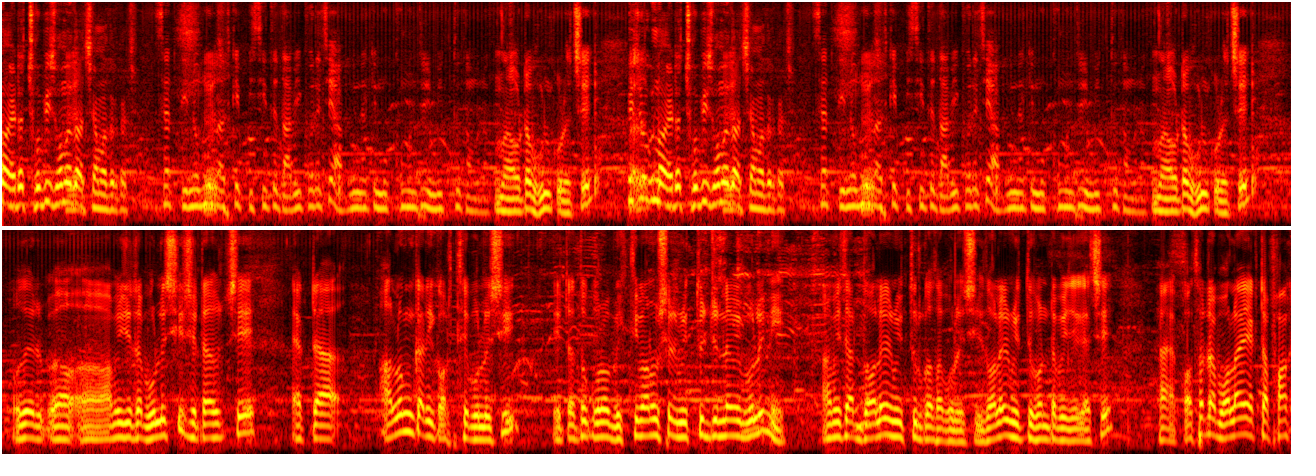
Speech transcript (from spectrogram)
নয় এটা ছবি সমেত আছে আমাদের কাছে। স্যার তৃণমূল আজকে পিসিতে দাবি করেছে আপনি নাকি মুখ্যমন্ত্রীর মৃত্যু কামনা না ওটা ভুল করেছে। অভিযোগ নয় এটা ছবি সমেত আছে আমাদের কাছে। স্যার তৃণমূল আজকে পিসিতে দাবি করেছে আপনি নাকি মুখ্যমন্ত্রীর মৃত্যু কামনা না ওটা ভুল করেছে। ওদের আমি যেটা বলেছি সেটা হচ্ছে একটা আলংকারিক অর্থে বলেছি। এটা তো কোনো ব্যক্তি মানুষের মৃত্যুর জন্য আমি বলিনি। আমি তার দলের মৃত্যুর কথা বলেছি। দলের মৃত্যুঘণ্টা বেজে গেছে। হ্যাঁ কথাটা বলাই একটা ফাঁক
